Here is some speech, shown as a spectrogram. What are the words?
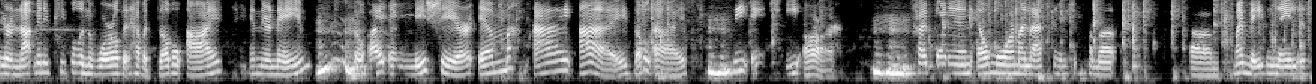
there are not many people in the world that have a double I in their name. Mm. So I am Miicher, M I I, double I, Mhm. C H E R. Mhm. Type that in. Elmore, my last name should come up. Um, my maiden name is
